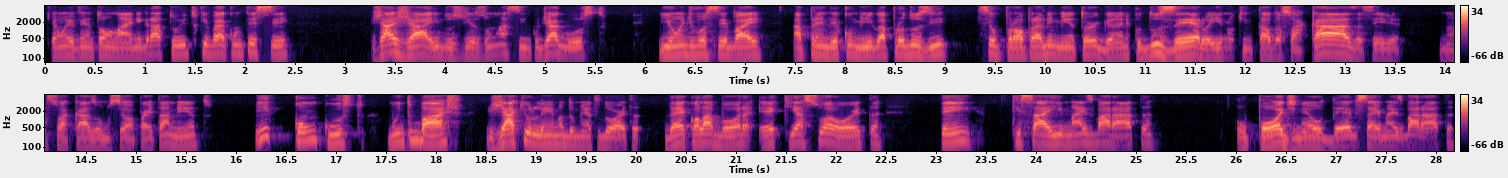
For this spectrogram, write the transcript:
que é um evento online gratuito que vai acontecer já já aí dos dias 1 a 5 de agosto e onde você vai aprender comigo a produzir seu próprio alimento orgânico do zero aí no quintal da sua casa, seja na sua casa ou no seu apartamento, e com um custo muito baixo, já que o lema do método Horta da Ecolabora é que a sua horta tem que sair mais barata ou pode, né, ou deve sair mais barata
